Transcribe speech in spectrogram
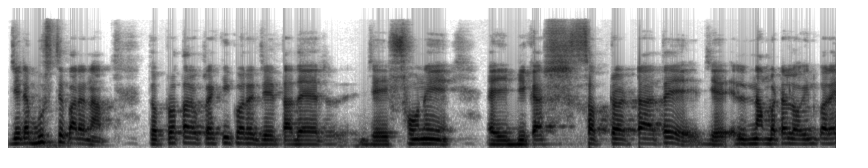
যেটা বুঝতে পারে না। তো প্রতারকরা কি করে? যে তাদের যে ফোনে এই বিকাশ সফটওয়্যারটাতে যে নাম্বারটা লগ করে।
